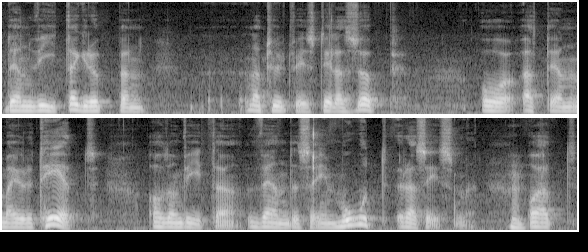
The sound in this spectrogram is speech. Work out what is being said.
den vita gruppen naturligtvis delas upp. Och att en majoritet av de vita vände sig mot rasism. Mm. Och att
